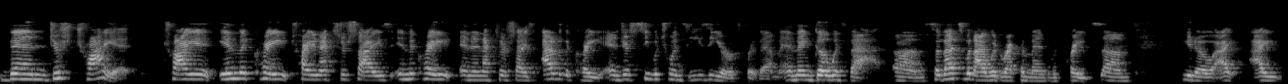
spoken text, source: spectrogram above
then just try it. Try it in the crate, try an exercise in the crate and an exercise out of the crate, and just see which one's easier for them, and then go with that. Um, so that's what I would recommend with crates. Um, you know, I, I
